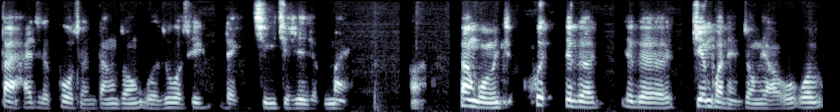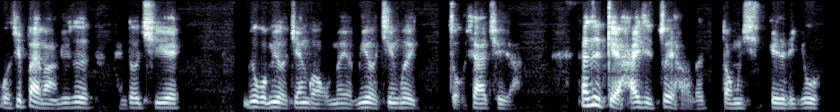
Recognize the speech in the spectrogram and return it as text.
带孩子的过程当中，我如果去累积这些人脉，啊，但我们会这个这个监管很重要。我我我去拜访，就是很多企业如果没有监管，我们也没有机会走下去啊。但是给孩子最好的东西，给的礼物，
